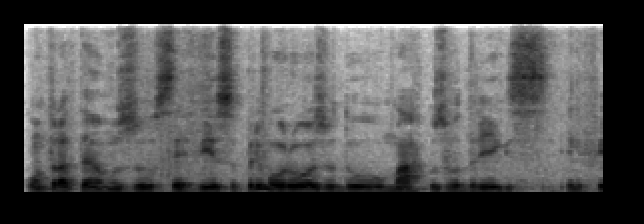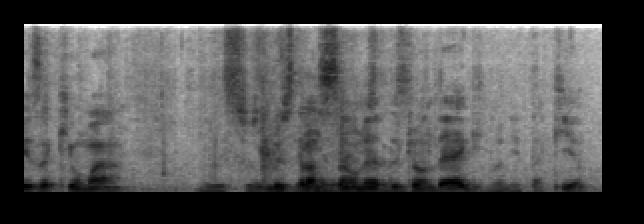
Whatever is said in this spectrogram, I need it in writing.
contratamos o serviço primoroso do Marcos Rodrigues. Ele fez aqui uma Isso, ilustração né, do John Degg. Tá aqui, ó.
